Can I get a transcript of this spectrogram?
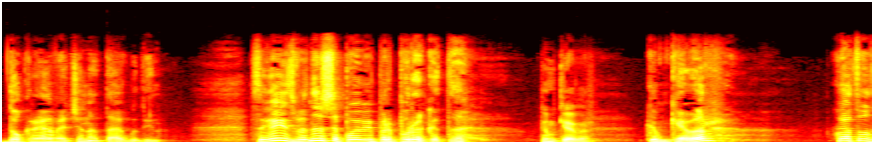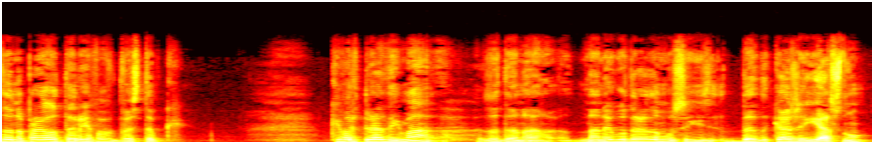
До края вече на тая година. Сега изведнъж се появи препоръката. Към Кевър. Към Кевър, която да направила тарифа в две стъпки. Кевър трябва да има, за да на, на него трябва да му се да каже ясно,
